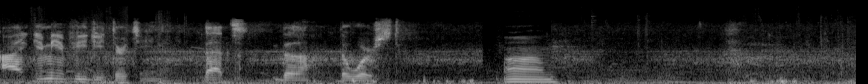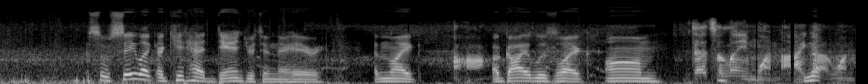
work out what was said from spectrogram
I give me a PG thirteen. That's the the worst. Um. so say like a kid had dandruff in their hair, and like Uh huh. a guy was like, um, That's a lame one. I No. got one.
